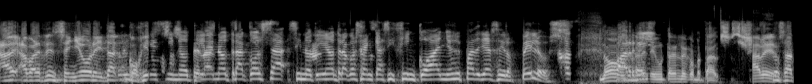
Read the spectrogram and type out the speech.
a- aparecen señores y tal. Oye, Cogieron si no tienen otra cosa, si no tienen otra cosa en casi cinco años es para tirarse los pelos. No, un trailer, un trailer como tal. A ver, O sea,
